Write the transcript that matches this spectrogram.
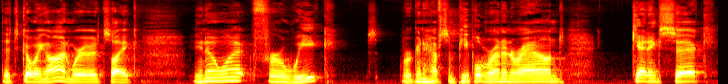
that's going on where it's like, you know what? For a week, we're going to have some people running around getting sick.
